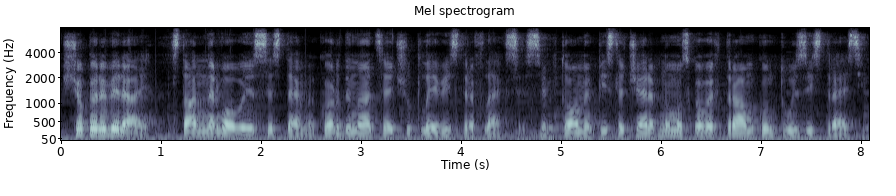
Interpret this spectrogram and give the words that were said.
Що перевіряє? Стан нервової системи, координація, чутливість, рефлекси, симптоми після черепно-мозкових травм, контузій, стресів,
